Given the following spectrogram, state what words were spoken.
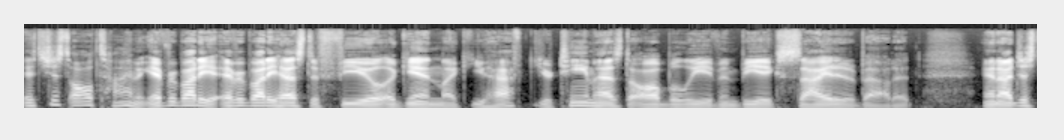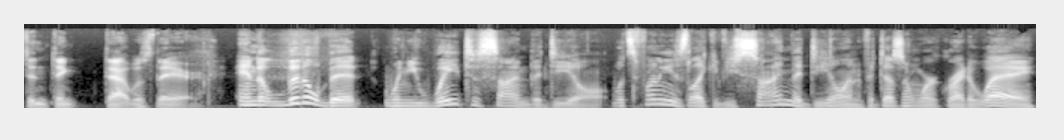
it's just all timing. Everybody everybody has to feel again like you have your team has to all believe and be excited about it. And I just didn't think that was there. and a little bit when you wait to sign the deal. What's funny is like if you sign the deal and if it doesn't work right away,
